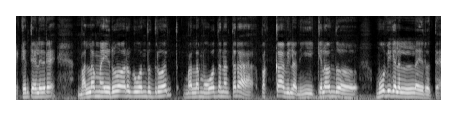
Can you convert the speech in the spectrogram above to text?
ಯಾಕೆಂತ ಹೇಳಿದರೆ ಮಲ್ಲಮ್ಮ ಇರುವವರೆಗೂ ಒಂದು ಧ್ರುವಂತ್, ಮಲ್ಲಮ್ಮ ಹೋದ ನಂತರ ಪಕ್ಕಾ ವಿಲನ್ ಈ ಕೆಲವೊಂದು ಮೂವಿಗಳೆಲ್ಲ ಇರುತ್ತೆ.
